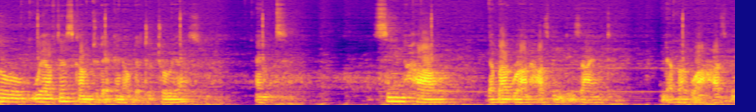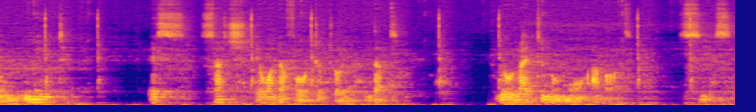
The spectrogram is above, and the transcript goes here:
so we have just come to the end of the tutorials and seeing how the background has been designed the background has been made. Is such a wonderful tutorial that you would like to know more about. Yes.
